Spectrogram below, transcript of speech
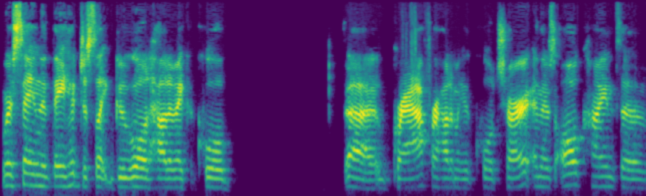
were saying that they had just like Googled how to make a cool uh, graph or how to make a cool chart, and there's all kinds of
